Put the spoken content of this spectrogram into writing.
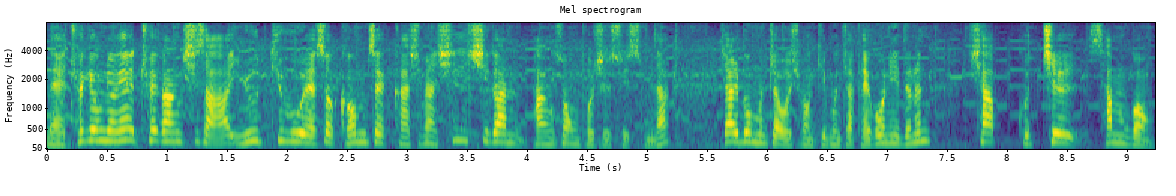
네, 최경령의 최강 시사 유튜브에서 검색하시면 실시간 방송 보실 수 있습니다. 짧은 문자 50원, 긴 문자 100원이 드는 샵 9730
